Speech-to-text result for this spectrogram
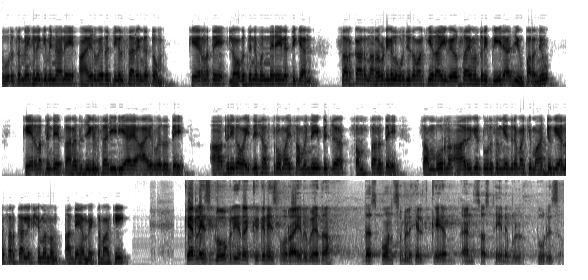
ടൂറിസം മേഖലയ്ക്ക് പിന്നാലെ ആയുർവേദ ചികിത്സാ രംഗത്തും കേരളത്തെ ലോകത്തിന്റെ മുൻനിരയിലെത്തിക്കാൻ സർക്കാർ നടപടികൾ ഊർജിതമാക്കിയതായി വ്യവസായ മന്ത്രി പി രാജീവ് പറഞ്ഞു. കേരളത്തിന്റെ തനത് ചികിത്സാ രീതിയായ ആയുർവേദത്തെ ആധുനിക വൈദ്യശാസ്ത്രവുമായി സമന്വയിപ്പിച്ച് സംസ്ഥാനത്തെ സമ്പൂർണ ആരോഗ്യ ടൂറിസം കേന്ദ്രമാക്കി മാറ്റുകയാണ് സർക്കാർ ലക്ഷ്യമെന്നും അദ്ദേഹം വ്യക്തമാക്കി. Kerala is globally recognise for Ayurveda responsible health care and sustainable tourism.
